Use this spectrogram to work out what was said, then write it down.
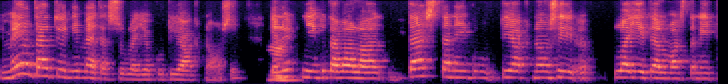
niin meidän täytyy nimetä sulle joku diagnoosi. Ja mm. nyt niin kuin tavallaan tästä niin kuin diagnoosilajitelmasta, niin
